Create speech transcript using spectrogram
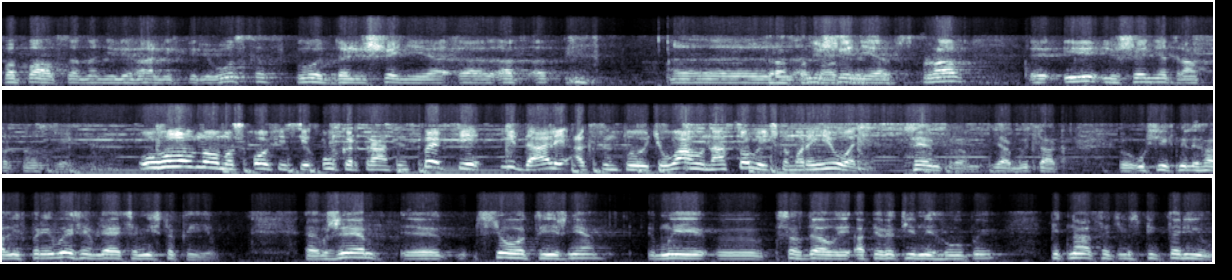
попался на нелегальных перевозках, вплоть до лишения, э, от- от- э, Транспортного лишения средства. справ э, и лишения транспортного средства. У головному ж офісі Укртрансінспекції і далі акцентують увагу на столичному регіоні. центром, як би так, усіх нелегальних перевезень є місто Київ. Е, Вже е, з цього тижня ми е, создали оперативні групи, 15 інспекторів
